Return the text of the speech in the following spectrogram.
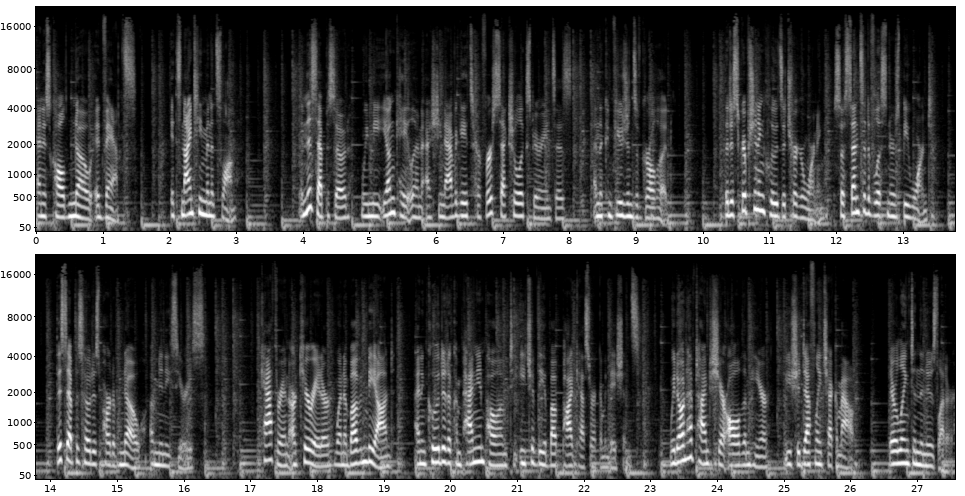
and is called No Advance. It's 19 minutes long. In this episode, we meet young Caitlin as she navigates her first sexual experiences and the confusions of girlhood. The description includes a trigger warning, so sensitive listeners be warned. This episode is part of No, a miniseries. Katherine, our curator, went above and beyond and included a companion poem to each of the above podcast recommendations. We don't have time to share all of them here, but you should definitely check them out. They're linked in the newsletter.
